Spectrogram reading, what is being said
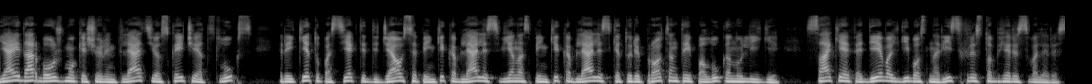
Jei darbo užmokesčio ir infliacijos skaičiai atslūks, reikėtų pasiekti didžiausią 5,1-5,4 procentai palūkanų lygį, sakė FED valdybos narys Kristobheris Valeris.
